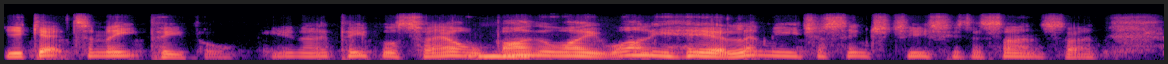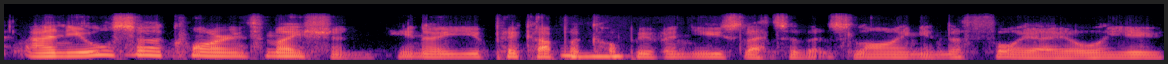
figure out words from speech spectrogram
you get to meet people. You know, people say, "Oh, by the way, while you're here, let me just introduce you to so and so," and you also acquire information. You know, you pick up a Mhm. copy of a newsletter that's lying in the foyer, or you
